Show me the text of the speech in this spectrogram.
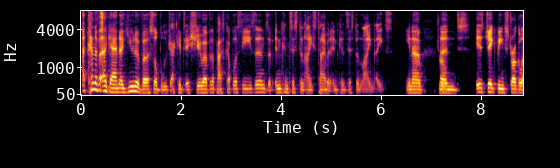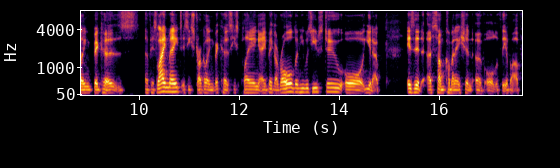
a kind of again a universal Blue Jackets issue over the past couple of seasons of inconsistent ice time and inconsistent line mates. You know, True. and is Jake Bean struggling because of his line mate? Is he struggling because he's playing a bigger role than he was used to? Or, you know, is it a, some combination of all of the above?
